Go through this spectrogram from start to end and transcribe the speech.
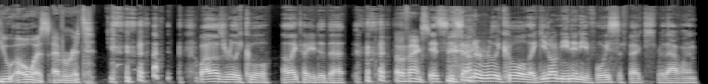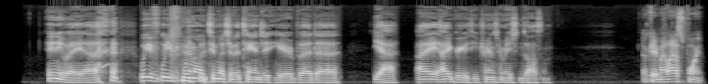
You owe us, Everett. wow, that was really cool. I liked how you did that. oh, thanks. It's it sounded really cool. Like you don't need any voice effects for that one. Anyway, uh, we've we've went on too much of a tangent here, but uh, yeah, I, I agree with you. Transformation's awesome. Okay, my last point.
